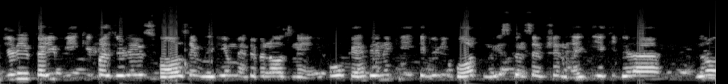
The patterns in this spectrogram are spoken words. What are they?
ਜਿਹੜੇ ਕਈ ਵੀਕ ਪੀਪਲ ਜਿਹੜੇ ਸਮਾਲ ਤੇ ਮੀਡੀਅਮ ਐਂਟਰਪ੍ਰੀਨਰਸ ਨੇ ਉਹ ਕਹਿੰਦੇ ਨੇ ਕਿ ਕਿ ਜਿਹੜੀ ਬਹੁਤ ਮਿਸਕਨਸੈਪਸ਼ਨ ਹੈਗੀ ਹੈ ਕਿ ਜਿਹੜਾ ਯੂ نو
